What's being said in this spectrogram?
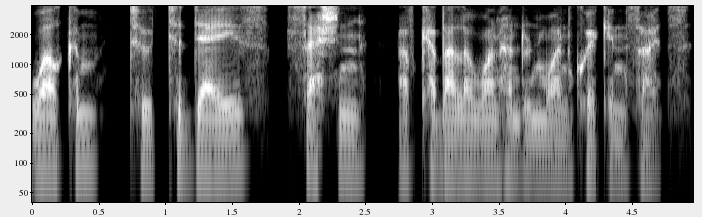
Welcome to today's session of Kabbalah 101 Quick Insights.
